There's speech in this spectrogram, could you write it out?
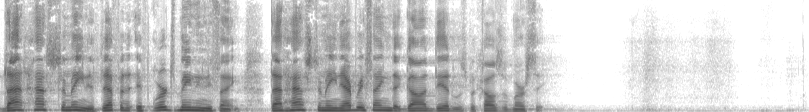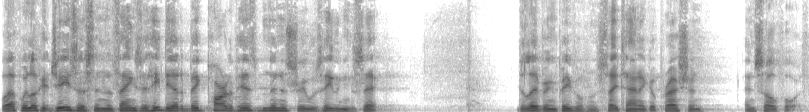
That has to mean, if, definite, if words mean anything, that has to mean everything that God did was because of mercy. Well, if we look at Jesus and the things that he did, a big part of his ministry was healing the sick, delivering people from satanic oppression, and so forth.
